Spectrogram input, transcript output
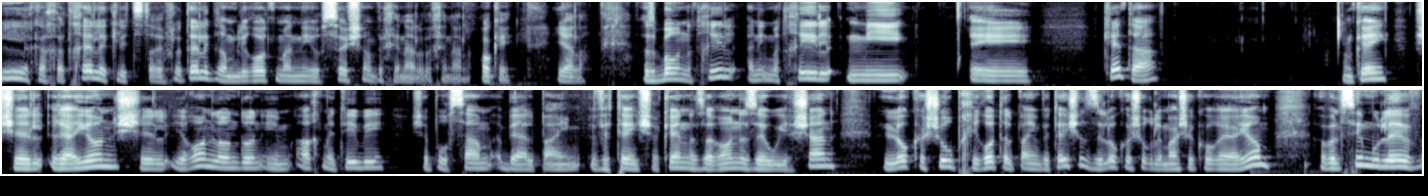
לקחת חלק, להצטרף לטלגרם, לראות מה אני עושה שם וכן הלאה וכן הלאה. אוקיי, יאללה. אז בואו נתחיל. אני מתחיל מקטע. אה, אוקיי? של ראיון של ירון לונדון עם אחמד טיבי שפורסם ב-2009, כן? אז הרעיון הזה הוא ישן, לא קשור, בחירות 2009, זה לא קשור למה שקורה היום, אבל שימו לב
